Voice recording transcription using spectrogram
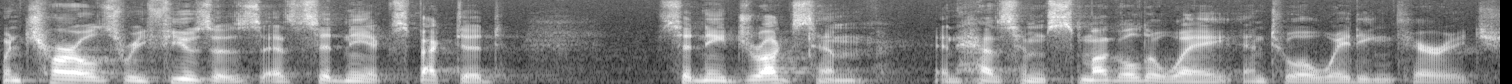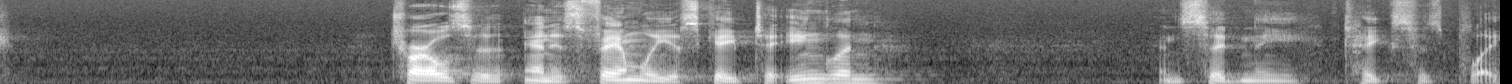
When Charles refuses, as Sidney expected, Sidney drugs him and has him smuggled away into a waiting carriage. Charles and his family escape to England, and Sidney takes his place.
